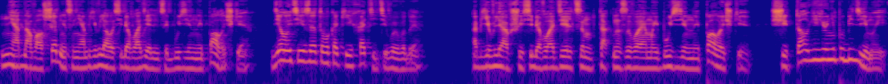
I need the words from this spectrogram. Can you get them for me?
ни одна волшебница не объявляла себя владелицей бузинной палочки, делайте из этого какие хотите выводы. Объявлявший себя владельцем так называемой бузинной палочки считал ее непобедимой,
